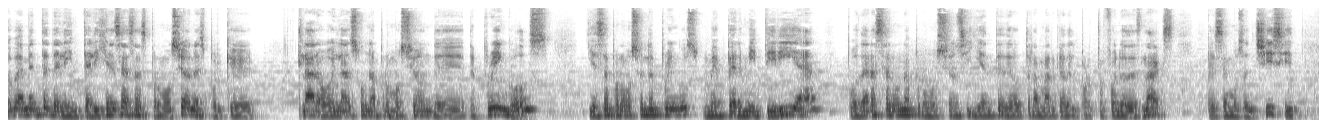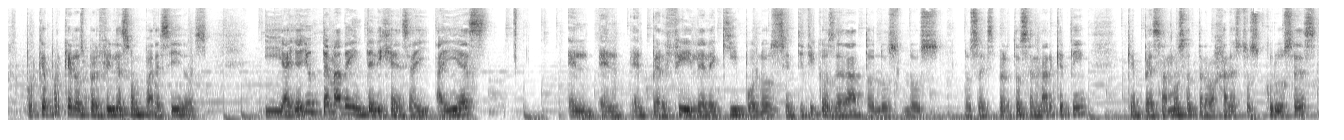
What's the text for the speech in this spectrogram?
obviamente de la inteligencia de esas promociones, porque, claro, hoy lanzo una promoción de, de Pringles y esa promoción de Pringles me permitiría poder hacer una promoción siguiente de otra marca del portafolio de snacks. Pensemos en Cheez It. ¿Por qué? Porque los perfiles son parecidos. Y ahí hay un tema de inteligencia. Ahí, ahí es el, perfil, el equipo, los científicos de datos, los expertos en marketing, que empezamos a trabajar estos cruces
